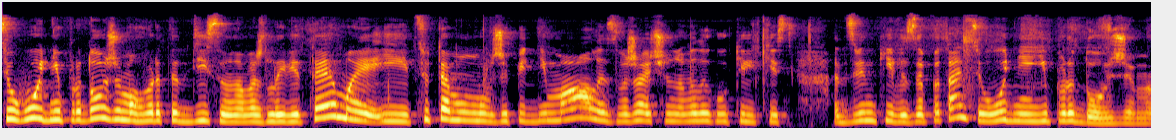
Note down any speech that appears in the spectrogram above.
сьогодні продовжуємо говорити дійсно на важливі теми. І цю тему ми вже піднімали, зважаючи на велику кількість дзвінків і запитань. Сьогодні її продовжуємо.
